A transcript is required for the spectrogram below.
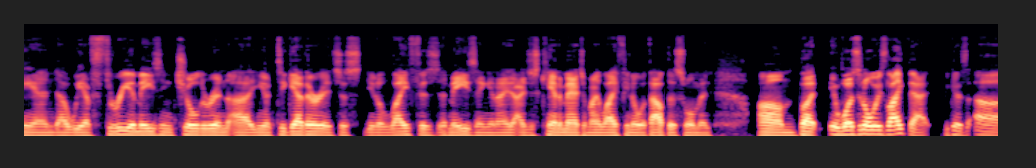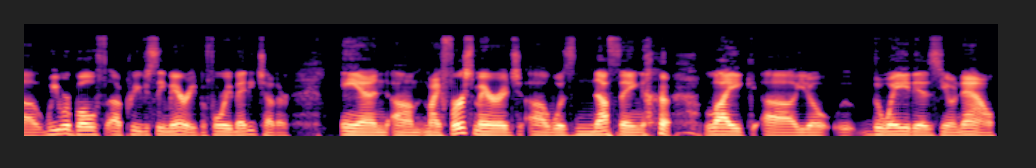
and uh, we have three amazing children uh, you know together. It's just you know life is amazing and I, I just can't imagine my life you know without this woman. Um, but it wasn't always like that because uh, we were both uh, previously married before we met each other. And um, my first marriage uh, was nothing like uh, you know the way it is you know now.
